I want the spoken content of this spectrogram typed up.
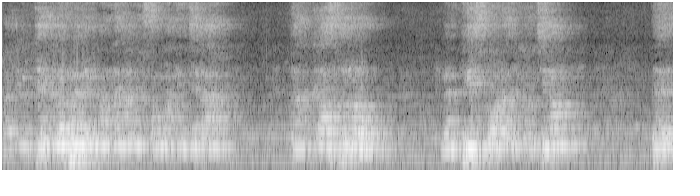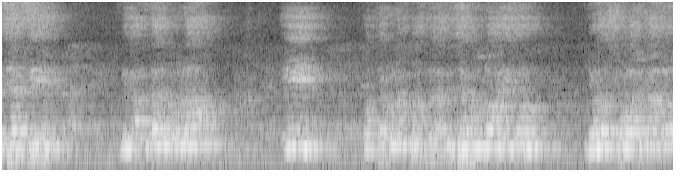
మరియు టేకులపల్లి మండలానికి సంబంధించిన దరఖాస్తులు మేము తీసుకోవడానికి వచ్చినాం. దయచేసి మీరందరూ కూడా ఈ కొత్తగూడెం భద్రాద్రి జిల్లాలో ఐదు నియోజకవర్గాలు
